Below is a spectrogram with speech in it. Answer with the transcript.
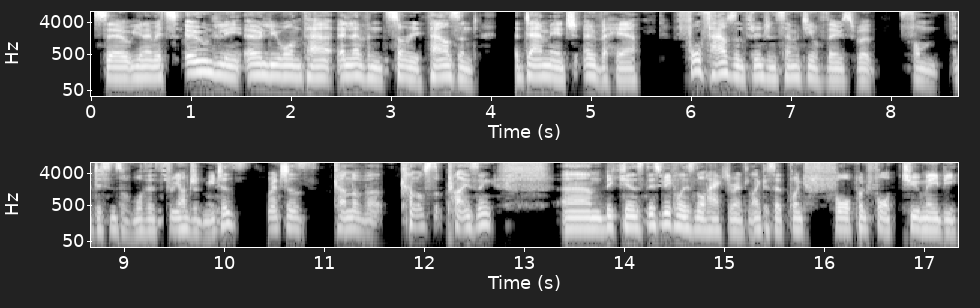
So, you know, it's only, only 1,011, sorry, 1,000 damage over here. 4,370 of those were from a distance of more than 300 meters, which is kind of a, kind of surprising um, because this vehicle is not accurate. Like I said, 0.4, 0.42 maybe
